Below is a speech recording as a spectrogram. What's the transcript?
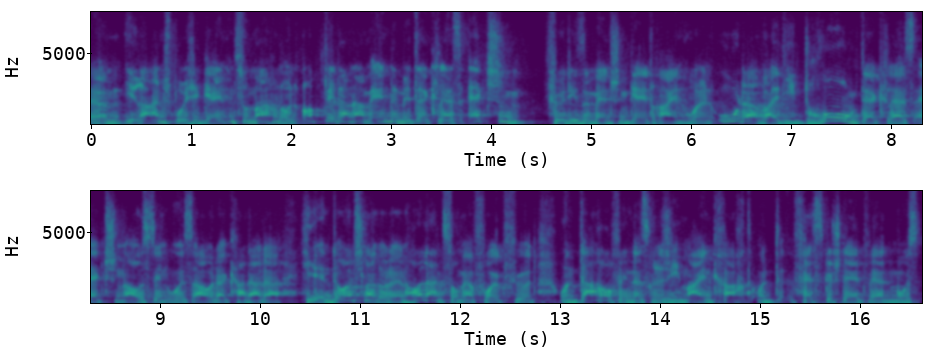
ähm, ihre Ansprüche geltend zu machen und ob wir dann am Ende mit der Class Action für diese Menschen Geld reinholen oder weil die Drohung der Class Action aus den USA oder Kanada hier in Deutschland oder in Holland zum Erfolg führt und daraufhin das Regime einkracht und festgestellt werden muss,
